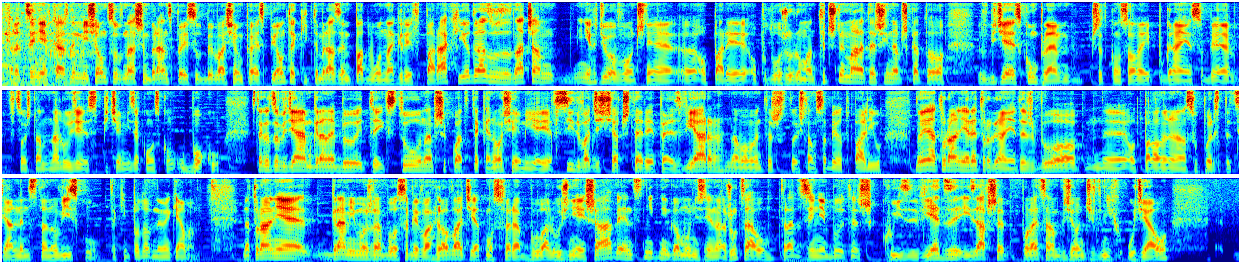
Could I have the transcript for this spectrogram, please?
Tradycyjnie w każdym miesiącu w naszym Brand Space odbywa się PS5 i tym razem padło na gry w parach i od razu zaznaczam, nie chodziło wyłącznie e, o pary o podłożu romantycznym, ale też i na przykład o wbicie z kumplem przed konsolę i pogranie sobie w coś tam na luzie z piciem i zakąską u boku. Z tego co widziałem grane były TX2, na przykład Tekken 8 i AFC 24, PSVR na moment też ktoś tam sobie odpalił. No i naturalnie retrogranie też było e, odpalone na super specjalnym stanowisku, takim podobnym jak ja mam. Naturalnie grami można było sobie wachlować i atmosfera była luźniejsza, więc nikt nikomu nic nie narzucał. Tradycyjnie były też quizy wiedzy i zawsze polecam wziąć w nich udział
